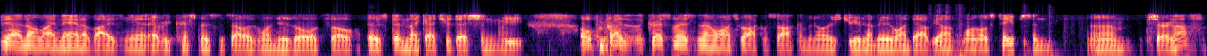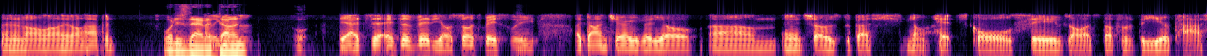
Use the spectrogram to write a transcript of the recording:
Yeah, no, my nana buys me it every Christmas since I was one years old. So it's been like a tradition. We open presents at Christmas and then watch Rock'em Sock'em and always dream that maybe one day I'll be on one of those tapes. And um, sure enough, then it all uh, it all happened. what is that? I A think Don? it's Yeah, it's a, it's a video. So it's basically a Don Cherry video, um, and it shows the best, you know, hits, goals, saves, all that stuff of the year past.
